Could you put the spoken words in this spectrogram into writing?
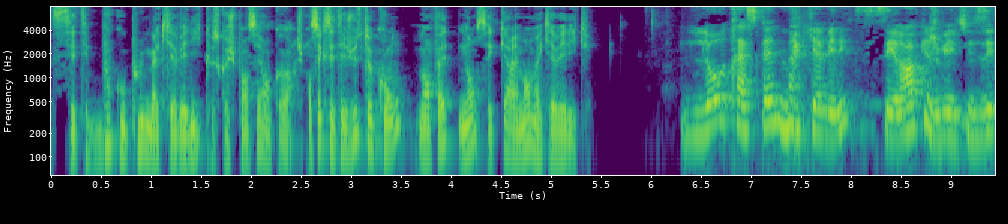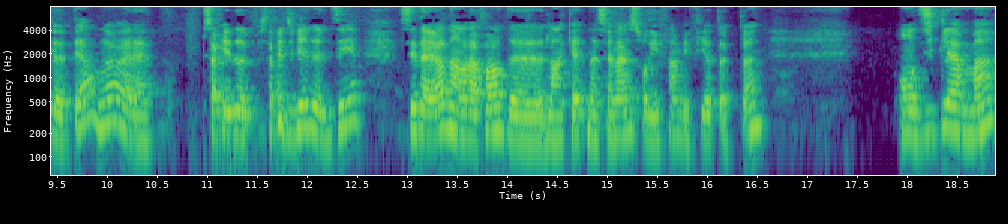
c'était beaucoup plus machiavélique que ce que je pensais encore. Je pensais que c'était juste con, mais en fait, non, c'est carrément machiavélique. L'autre aspect machiavélique, c'est rare que je vais utiliser le terme, là, euh, ça fait, ça fait du bien de le dire. C'est d'ailleurs dans le rapport de, l'enquête nationale sur les femmes et filles autochtones. On dit clairement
